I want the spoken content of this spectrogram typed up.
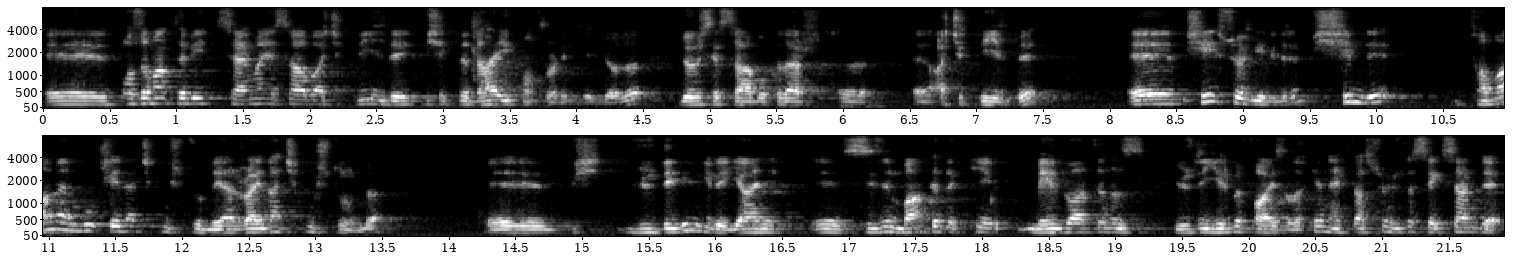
Ee, o zaman tabii sermaye hesabı açık değildi. Bir şekilde daha iyi kontrol edilebiliyordu. Döviz hesabı o kadar e, açık değildi. Ee, şey söyleyebilirim. Şimdi tamamen bu şeyden çıkmış durumda. Yani raydan çıkmış durumda. Ee, dediğim gibi yani e, sizin bankadaki mevduatınız %20 faiz alırken enflasyon %80'de.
